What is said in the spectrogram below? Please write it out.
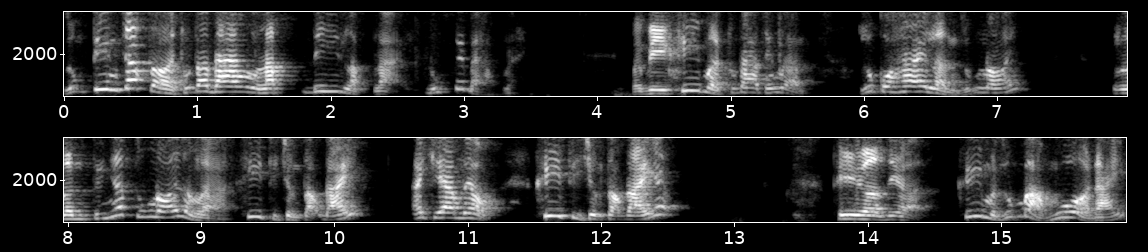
Dũng tin chắc rồi chúng ta đang lặp đi lặp lại đúng cái bài học này. Bởi vì khi mà chúng ta thấy là Dũng có hai lần Dũng nói. Lần thứ nhất Dũng nói rằng là khi thị trường tạo đáy anh chị em thấy không? Khi thị trường tạo đáy á, thì ờ, gì ạ? Khi mà Dũng bảo mua ở đáy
